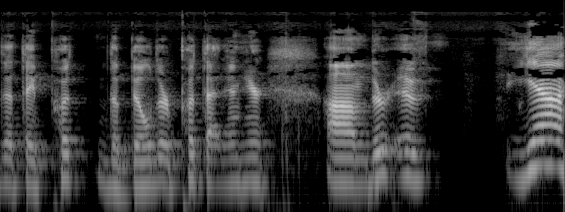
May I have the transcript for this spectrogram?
that they put the builder put that in here. Um, there, if yeah,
